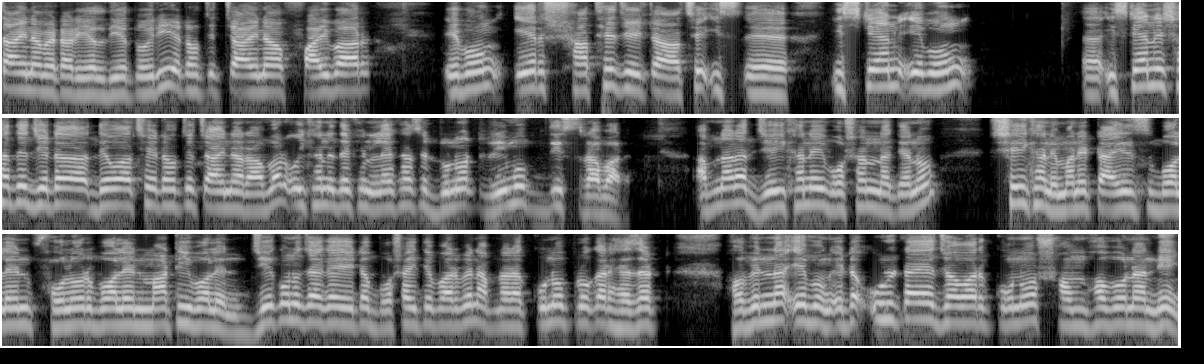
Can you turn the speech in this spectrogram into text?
চায়না ম্যাটারিয়াল দিয়ে তৈরি। এটা হচ্ছে চায়না ফাইবার এবং এর সাথে যেটা আছে স্ট্যান্ড এবং স্ট্যান্ডের সাথে যেটা দেওয়া আছে এটা হচ্ছে চায়না রাবার। ওইখানে দেখেন লেখা আছে do not remove this rubber আপনারা যেইখানেই বসান না কেন, সেইখানে মানে টাইলস বলেন ফ্লোর বলেন, মাটি বলেন যে কোনো জায়গায় এটা বসাইতে পারবেন। আপনারা কোনো প্রকার হ্যাজার্ড হবেন না এবং এটা উল্টায় যাওয়ার কোনো সম্ভাবনা নেই।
